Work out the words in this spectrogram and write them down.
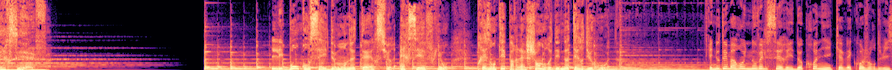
RCF. Les bons conseils de mon notaire sur RCF Lyon, présentés par la Chambre des notaires du Rhône. Et nous démarrons une nouvelle série de chroniques avec aujourd'hui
